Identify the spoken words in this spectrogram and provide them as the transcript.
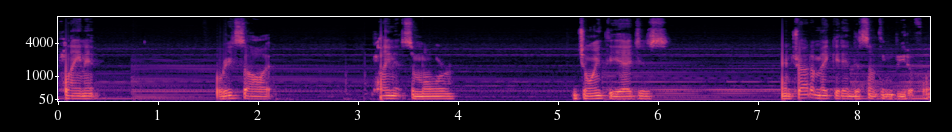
plane it, resaw it, plane it some more, joint the edges, and try to make it into something beautiful.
